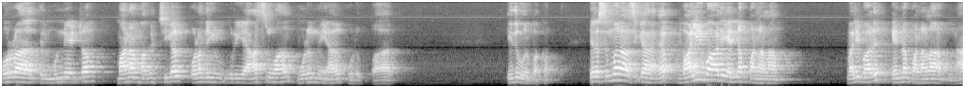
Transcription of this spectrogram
பொருளாதாரத்தில் முன்னேற்றம் மன மகிழ்ச்சிகள் குழந்தைகளுக்குரிய ஆசீர்வாதம் முழுமையாக கொடுப்பார். இது ஒரு பக்கம். இதில் சிம்மராசிக்காரங்க வழிபாடு என்ன பண்ணலாம்? வழிபாடு என்ன பண்ணலாம் அப்படின்னா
